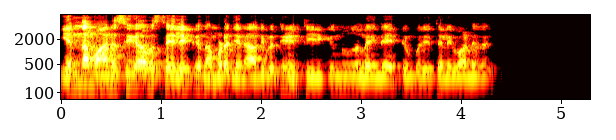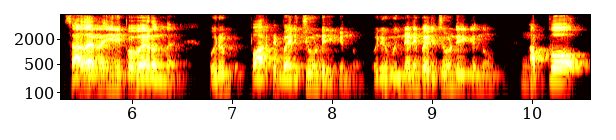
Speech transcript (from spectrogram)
എന്ന മാനസികാവസ്ഥയിലേക്ക് നമ്മുടെ ജനാധിപത്യം എത്തിയിരിക്കുന്നു എന്നുള്ളതിന്റെ ഏറ്റവും വലിയ തെളിവാണിത്. സാധാരണ ഇനിയിപ്പോൾ വേറൊന്ന്. ഒരു പാർട്ടി ഭരിച്ചുകൊണ്ടിരിക്കുന്നു. ഒരു മുന്നണി ഭരിച്ചുകൊണ്ടിരിക്കുന്നു. അപ്പോ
